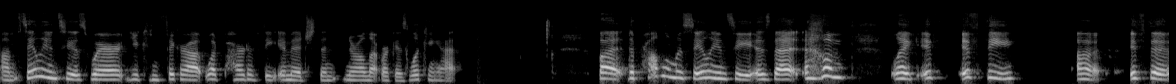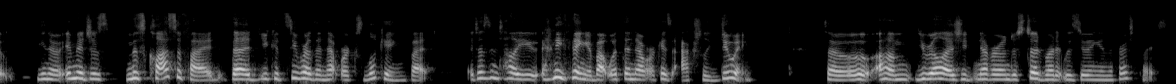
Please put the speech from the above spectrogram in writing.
um, saliency is where you can figure out what part of the image the neural network is looking at. But the problem with saliency is that, um, like, if if the uh, if the you know image is misclassified, then you could see where the network's looking, but it doesn't tell you anything about what the network is actually doing. So um, you realize you never understood what it was doing in the first place.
